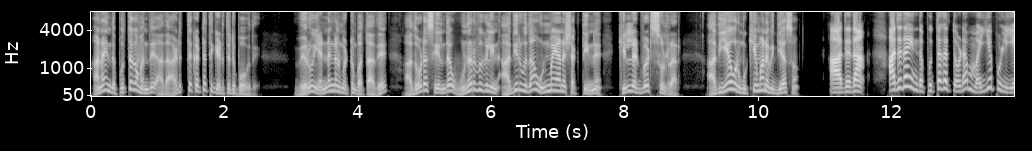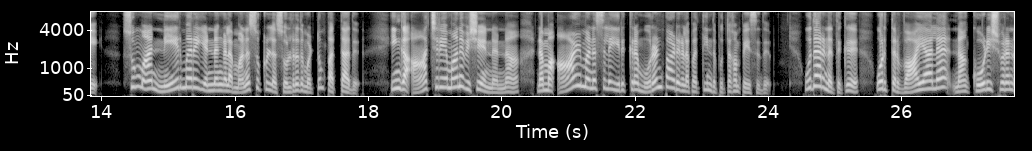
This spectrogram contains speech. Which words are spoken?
ஆனா இந்த புத்தகம் வந்து அதை அடுத்த கட்டத்துக்கு எடுத்துட்டு போகுது. வெறும் எண்ணங்கள் மட்டும் பத்தாது அதோட சேர்ந்த உணர்வுகளின் அதிர்வு தான் உண்மையான சக்தின்னு கில் எட்வர்ட்ஸ் சொல்றார். அது ஏன் ஒரு முக்கியமான வித்தியாசம்? அதுதான். அதுதான் இந்த புத்தகத்தோட மையப்புள்ளியே. சும்மா நேர்மறை எண்ணங்கள மனசுக்குள்ள சொல்றது மட்டும் பத்தாது. இங்க ஆச்சரியமான விஷயம் என்னன்னா நம்ம ஆழ் மனசுல இருக்கிற முரண்பாடுகளை பத்தி இந்த புத்தகம் பேசுது. உதாரணத்துக்கு ஒருத்தர் வாயால நான் கோடீஸ்வரன்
